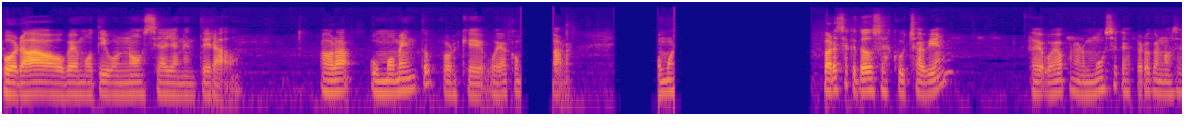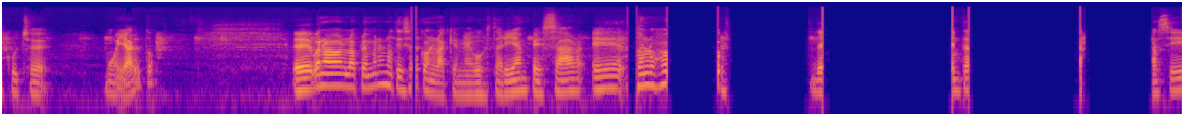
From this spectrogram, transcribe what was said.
por A o B motivo no se hayan enterado. Ahora un momento porque voy a comprobar cómo parece que todo se escucha bien. Eh, voy a poner música, espero que no se escuche muy alto. Eh, bueno, la primera noticia con la que me gustaría empezar eh, son los juegos de así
